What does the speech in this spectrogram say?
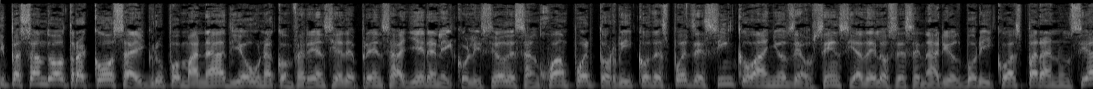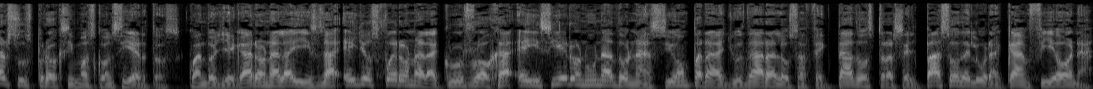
Y pasando a otra cosa, el grupo Maná dio una conferencia de prensa ayer en el Coliseo de San Juan, Puerto Rico, después de cinco años de ausencia de los escenarios boricuas para anunciar sus próximos conciertos. Cuando llegaron a la isla, ellos fueron a la Cruz Roja e hicieron una donación para ayudar a los afectados tras el paso del huracán Fiona,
